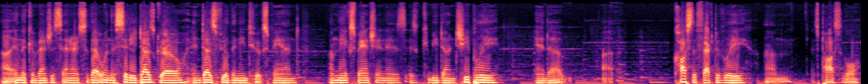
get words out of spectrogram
uh, in the convention center so that when the city does grow and does feel the need to expand, um, the expansion is, is, can be done cheaply and uh, uh, cost effectively um, as possible.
